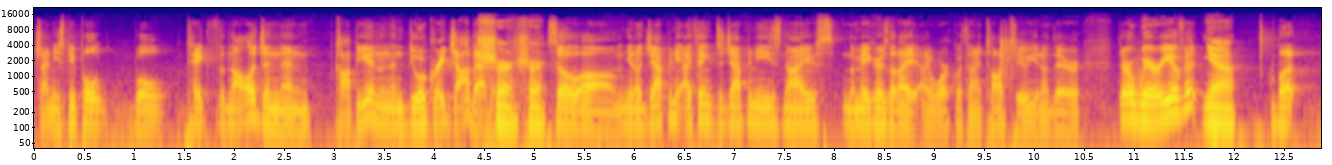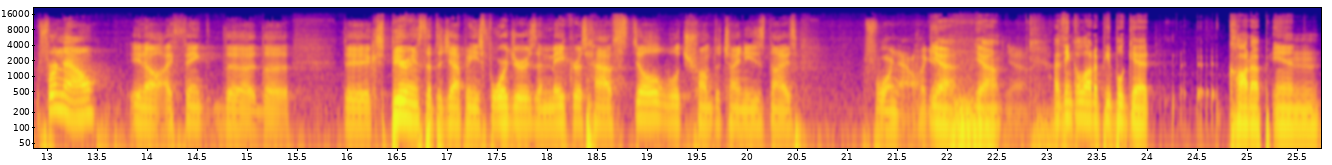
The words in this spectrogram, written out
Chinese people will take the knowledge and then copy it and then do a great job at it. Sure, sure. So, um, you know, Japanese. I think the Japanese knives, the makers that I, I work with and I talk to, you know, they're they're wary of it. Yeah, But for now, you know, I think the the the experience that the Japanese forgers and makers have still will trump the Chinese knives for now. yeah, Again. yeah. Yeah. I think a lot of people get caught up in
